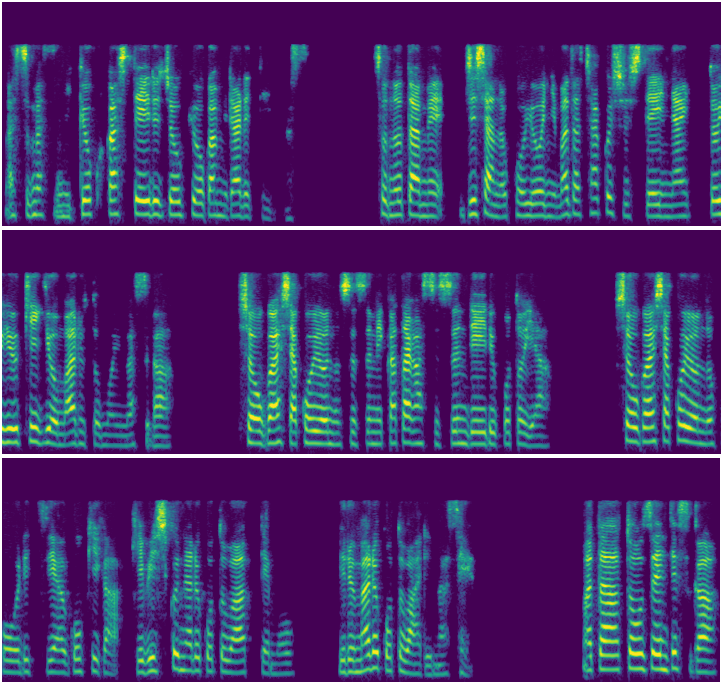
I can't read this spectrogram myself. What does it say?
ますます二極化している状況が見られています。そのため、自社の雇用にまだ着手していないという企業もあると思いますが、障害者雇用の進み方が進んでいることや、障害者雇用の法律や動きが厳しくなることはあっても、緩まることはありません。また、当然ですが、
